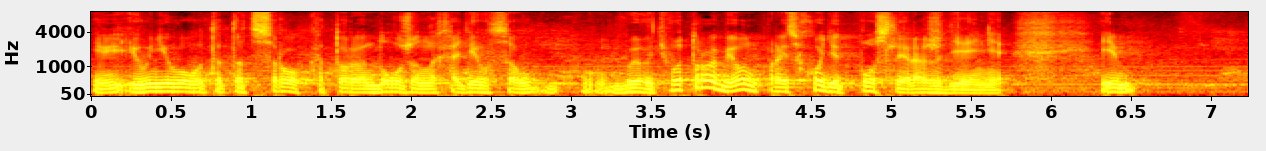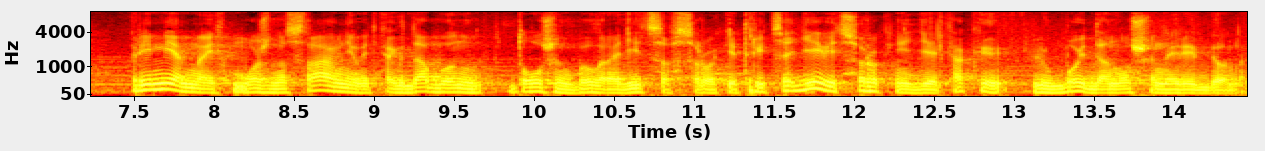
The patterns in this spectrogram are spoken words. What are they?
И, и у него вот этот срок, который он должен находился быть в утробе, он происходит после рождения. И примерно их можно сравнивать, когда бы он должен был родиться в сроке 39-40 недель, как и любой доношенный ребенок.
